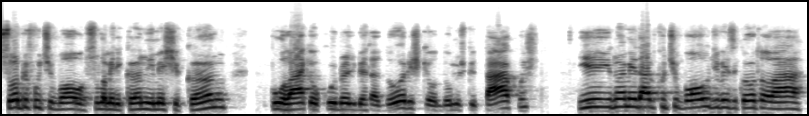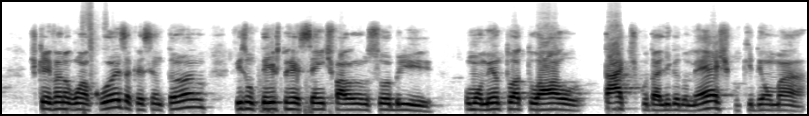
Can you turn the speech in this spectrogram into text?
sobre futebol sul-americano e mexicano. Por lá que eu cubro a Libertadores, que eu dou meus pitacos. E no MW Futebol, de vez em quando eu tô lá escrevendo alguma coisa, acrescentando. Fiz um texto recente falando sobre o momento atual tático da Liga do México, que deu uma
